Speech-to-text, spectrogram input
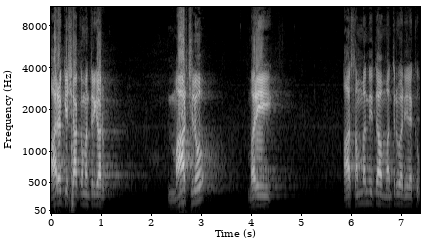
ఆరోగ్య శాఖ మంత్రి గారు. మార్చిలో మరి ఆ సంబంధిత మంత్రివర్యులకు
